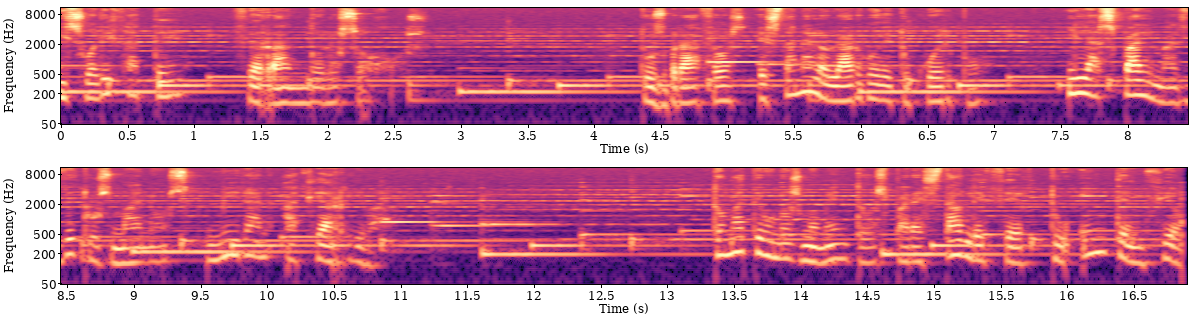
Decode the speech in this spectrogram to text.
visualízate cerrando los ojos. Tus brazos están a lo largo de tu cuerpo y las palmas de tus manos miran hacia arriba. Tómate unos momentos para establecer tu intención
